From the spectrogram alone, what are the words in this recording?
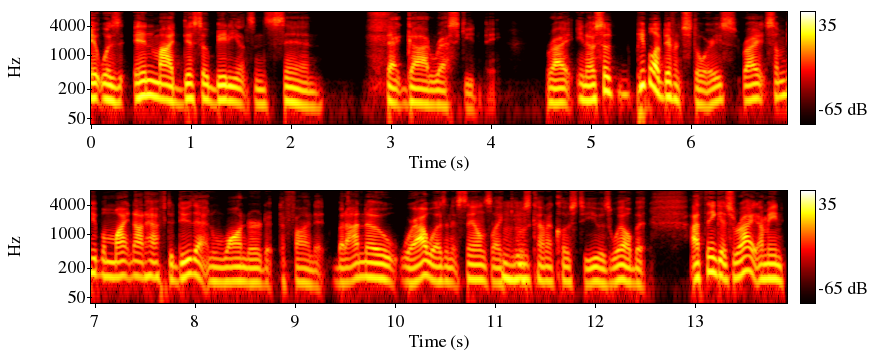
it was in my disobedience and sin that God rescued me. Right, you know, so people have different stories, right? Some people might not have to do that and wander to, to find it, but I know where I was, and it sounds like it Mhm. was kind of close to you as well. But I think it's right. I mean,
